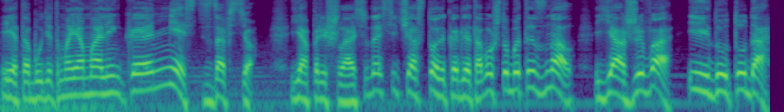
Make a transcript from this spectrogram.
и это будет моя маленькая месть за все. Я пришла сюда сейчас только для того, чтобы ты знал, я жива и иду туда».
